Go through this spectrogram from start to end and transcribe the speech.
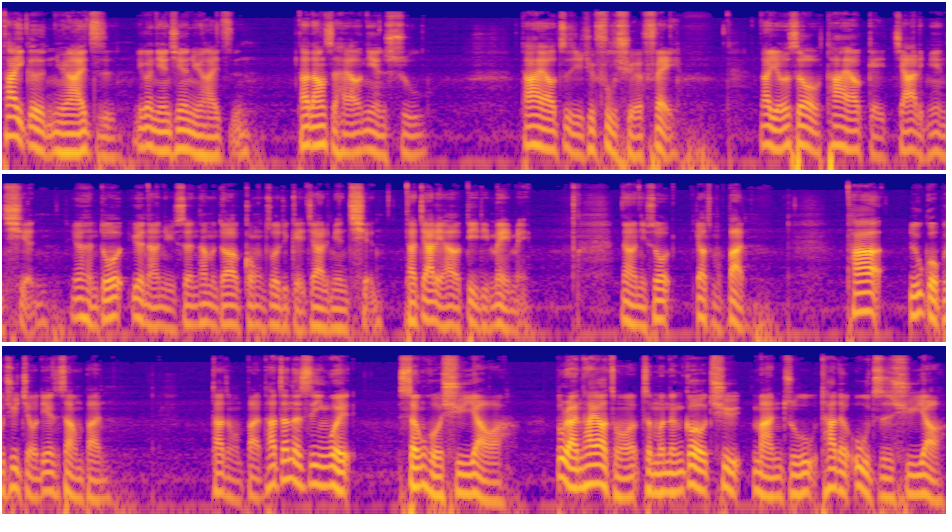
她一个女孩子，一个年轻的女孩子，她当时还要念书。她还要自己去付学费，那有的时候她还要给家里面钱，因为很多越南女生她们都要工作，就给家里面钱。她家里还有弟弟妹妹，那你说要怎么办？她如果不去酒店上班，他怎么办？他真的是因为生活需要啊，不然他要怎么怎么能够去满足他的物质需要，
